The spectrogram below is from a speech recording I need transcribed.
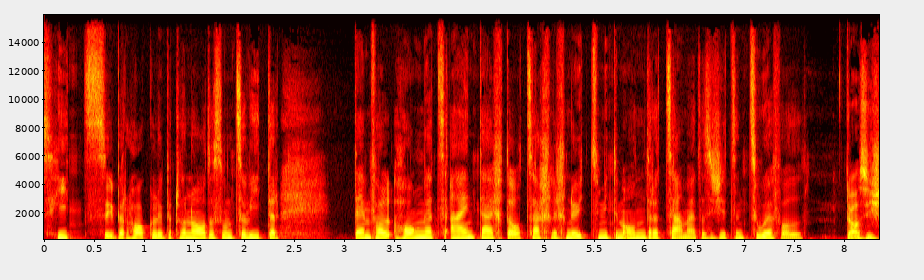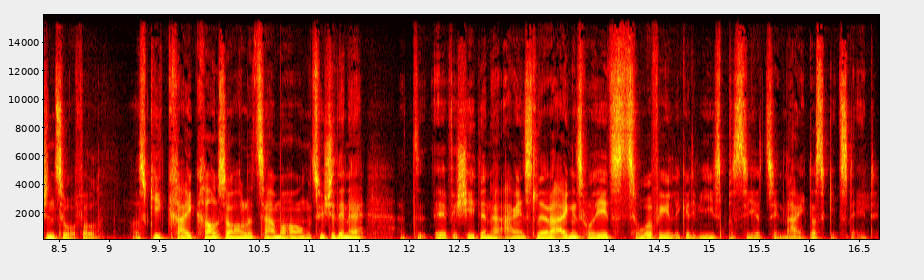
Hitze, über Hagel, über Tornados und so weiter. In dem Fall hängt das eine tatsächlich nicht mit dem anderen zusammen. Das ist jetzt ein Zufall. Das ist ein Zufall. Es gibt keinen kausalen Zusammenhang zwischen den äh, verschiedenen Einzelereignissen, die jetzt zufälligerweise passiert sind. Nein, das gibt es nicht.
